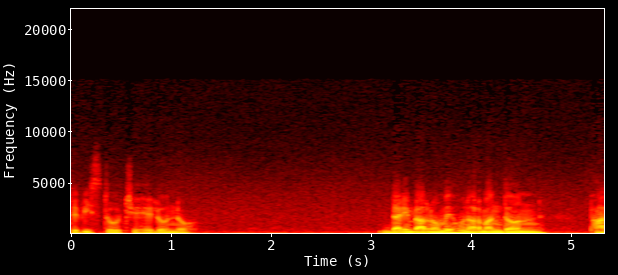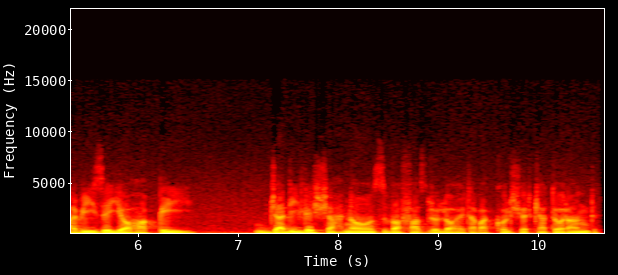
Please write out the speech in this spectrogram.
صفحه 249 در این برنامه هنرمندان پرویز یاحقی جلیل شهناز و فضل الله توکل شرکت دارند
